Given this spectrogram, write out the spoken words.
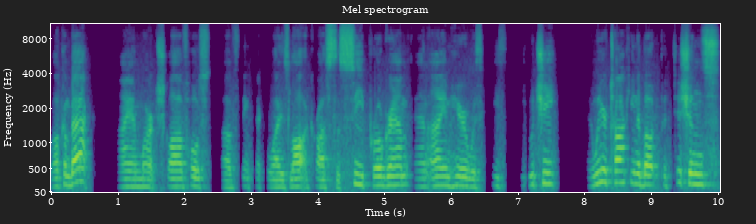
Welcome back. I am Mark Shklov, host of Think Tech Hawaii's Law Across the Sea program, and I am here with Keith Kiuchi, and we are talking about petitions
